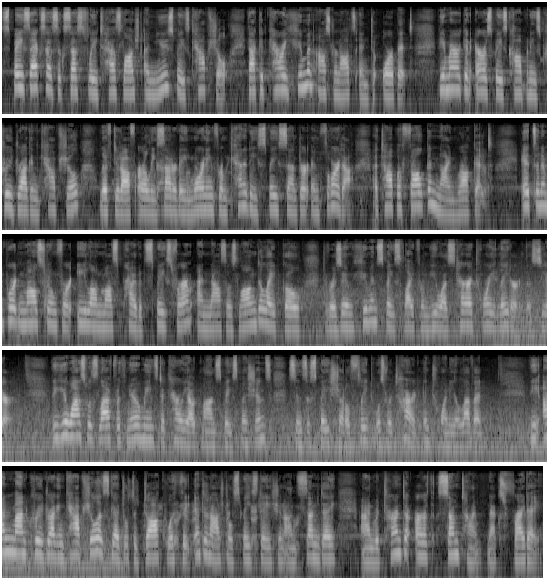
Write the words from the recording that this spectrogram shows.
SpaceX has successfully test launched a new space capsule that could carry human astronauts into orbit. The American aerospace company's Crew Dragon capsule lifted off early Saturday morning from Kennedy Space Center in Florida atop a Falcon 9 rocket. It's an important milestone for Elon Musk's private space firm and NASA's long delayed goal to resume human spaceflight from U.S. territory later this year. The U.S. was left with no means to carry out manned space missions since the Space Shuttle fleet was retired in 2011. The unmanned Crew Dragon capsule is scheduled to dock with the International Space Station on Sunday and return to Earth sometime next Friday.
